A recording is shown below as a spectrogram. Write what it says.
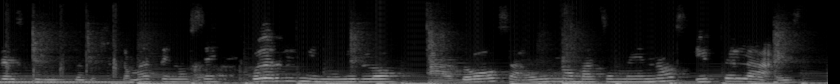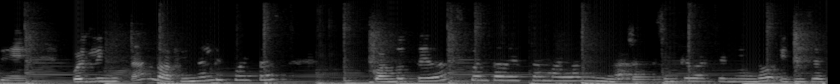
3 kilos de tomate, no sé, poder disminuirlo a 2, a 1 más o menos, la, este, pues limitando. A final de cuentas, cuando te das cuenta de esta mala administración que vas teniendo y dices,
